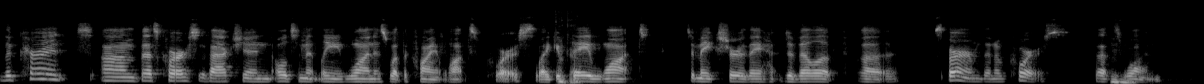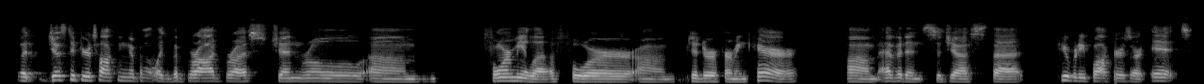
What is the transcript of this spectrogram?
the current um, best course of action ultimately one is what the client wants of course like if Okay. they want to make sure they develop uh, sperm then of course that's Mhm. one but just if you're talking about like the broad brush general um, formula for um, gender affirming care um, evidence suggests that puberty blockers are it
